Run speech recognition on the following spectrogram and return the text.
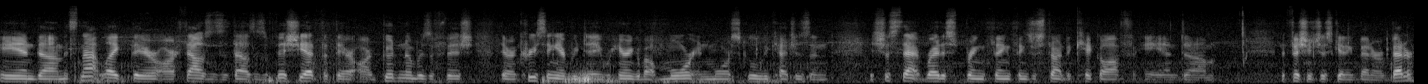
and um, it's not like there are thousands and thousands of fish yet, but there are good numbers of fish. They're increasing every day. We're hearing about more and more schoolie catches and it's just that rite of spring thing. Things are starting to kick off and um, the fishing's just getting better and better.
